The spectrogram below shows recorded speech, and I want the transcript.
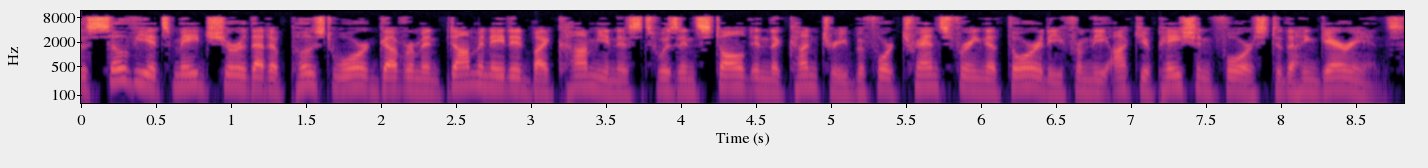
The Soviets made sure that a post-war government dominated by communists was installed in the country before transferring authority from the occupation force to the Hungarians.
